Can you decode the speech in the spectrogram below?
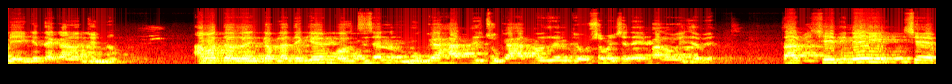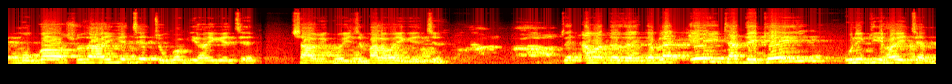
মেয়েকে দেখানোর জন্য। আমার দাদা কাবলা দেখে বলতেছেন, মুখে হাত দিয়ে চোখে হাত বলছেন যে ওর সময় সেনে ভালো হয়ে যাবে। তার সেই দিনেই সে মুখও সোজা হয়ে গেছে, চোখও কি হয়ে গেছে? স্বাভাবিক হয়েছে ভালো হয়ে গেছে। কাবলা, এইটা দেখেই উনি কি হয়েছেন?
